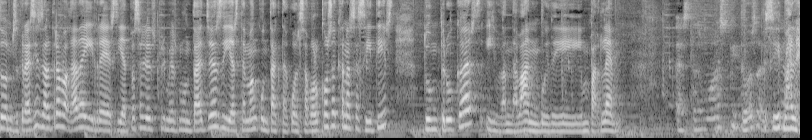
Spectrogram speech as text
Doncs gràcies altra vegada i res, ja et passaré els primers muntatges i estem en contacte. Qualsevol cosa que necessitis, tu em truques i endavant, vull dir, en parlem. Estàs molt espitosa. Sí, vale,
